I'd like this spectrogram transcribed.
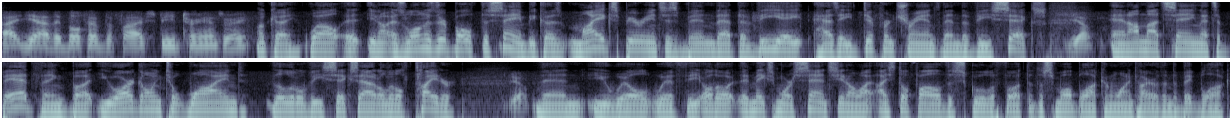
Uh, yeah, they both have the five speed trans, right? Okay. Well, it, you know, as long as they're both the same, because my experience has been that the V8 has a different trans than the V6. Yep. And I'm not saying that's a bad thing, but you are going to wind the little V6 out a little tighter Yep. than you will with the. Although it makes more sense, you know, I, I still follow the school of thought that the small block can wind higher than the big block.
